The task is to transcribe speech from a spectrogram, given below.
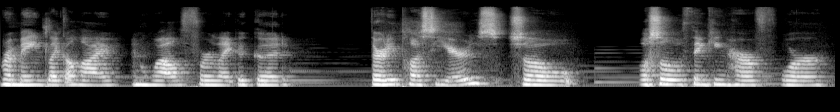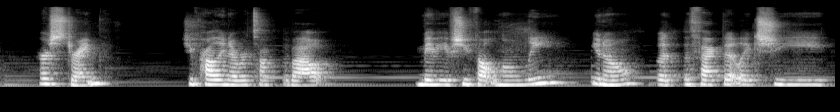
remained like alive and well for like a good 30 plus years. So also thanking her for her strength. She probably never talked about maybe if she felt lonely, you know, but the fact that like she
